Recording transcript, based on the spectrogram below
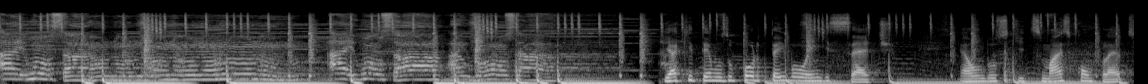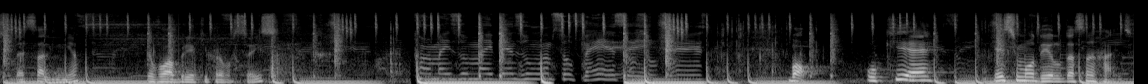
I won't. E aqui temos o Portable Eng 7. É um dos kits mais completos dessa linha. Eu vou abrir aqui para vocês. Bom, o que é esse modelo da Sennheiser?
